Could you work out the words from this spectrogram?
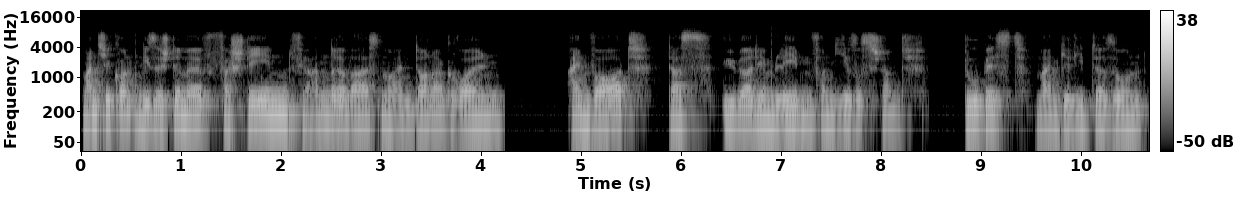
Manche konnten diese Stimme verstehen, für andere war es nur ein Donnergrollen, ein Wort, das über dem Leben von Jesus stand. Du bist mein geliebter Sohn,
